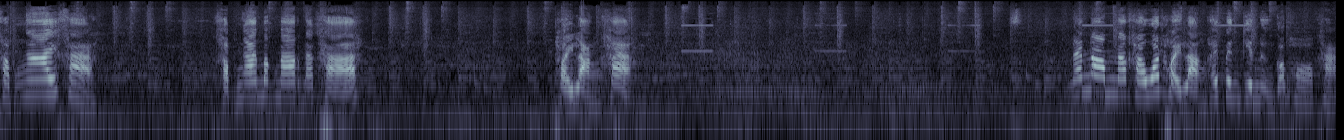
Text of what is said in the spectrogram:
ขับง่ายค่ะขับง่ายมาก ๆ นะคะ ถอยหลังค่ะ แนะนำนะคะว่าถอยหลังให้เป็นเกียร์หนึ่งก็พอค่ะ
